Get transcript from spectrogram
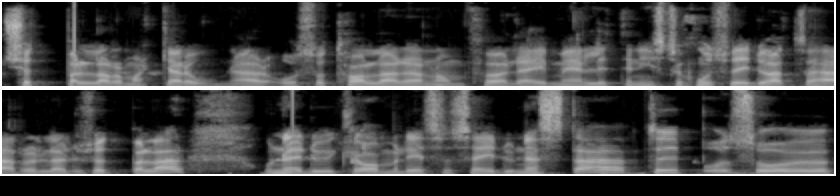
köttbullar och makaroner och så talar den om för dig med en liten instruktionsvideo att så här rullar du köttbullar och när du är klar med det så säger du nästa typ och så,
